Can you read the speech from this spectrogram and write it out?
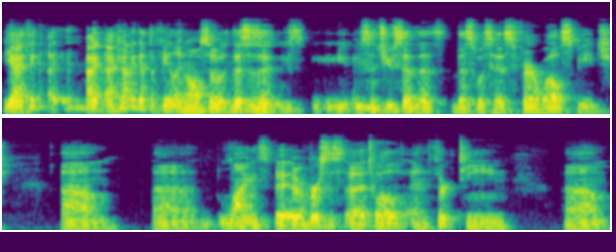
Yeah, I think I, I, I kind of get the feeling also. This is a, since you said that this was his farewell speech. Um, uh, lines uh, or verses uh, twelve and thirteen um,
